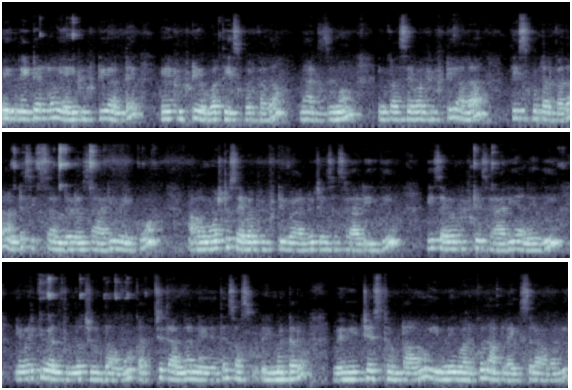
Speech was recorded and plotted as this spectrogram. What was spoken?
మీకు రీటైల్లో ఎయిట్ ఫిఫ్టీ అంటే ఎయిట్ ఫిఫ్టీ ఎవరు తీసుకోరు కదా మ్యాక్సిమం ఇంకా సెవెన్ ఫిఫ్టీ అలా తీసుకుంటారు కదా. అంటే సిక్స్ హండ్రెడ్ శారీ మీకు ఆల్మోస్ట్ సెవెన్ ఫిఫ్టీ వాల్యూ చేసే శారీ ఇది. ఈ సెవెన్ ఫిఫ్టీ శారీ అనేది ఎవరికి వెళ్తుందో చూద్దాము. ఖచ్చితంగా నేనైతే సస్ ఏమంటారు వెయిట్ చేస్తుంటాను. ఈవినింగ్ వరకు నాకు లైక్స్ రావాలి.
